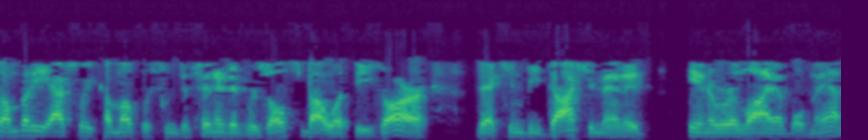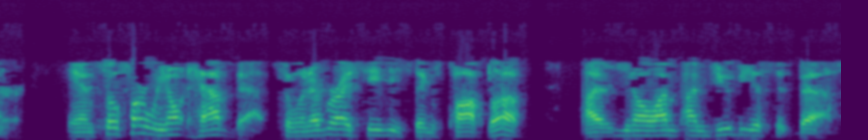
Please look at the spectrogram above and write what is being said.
somebody actually come up with some definitive results about what these are that can be documented in a reliable manner. And so far we don't have that. So whenever I see these things pop up, I, you know, I'm, I'm dubious at best.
